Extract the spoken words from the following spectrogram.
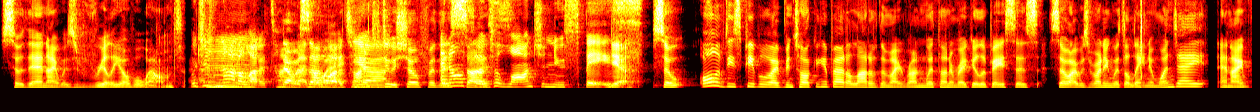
So then I was really overwhelmed. Which is not a lot of mm. time. No, it's not a lot of time Yeah. to do a show for this And also size. to launch a new space. Yeah. So all of these people I've been talking about, a lot of them I run with on a regular basis. So I was running with Elena one day and I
